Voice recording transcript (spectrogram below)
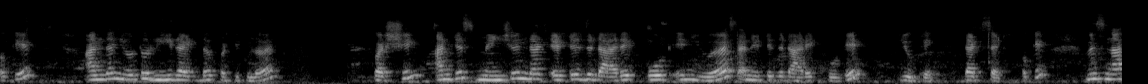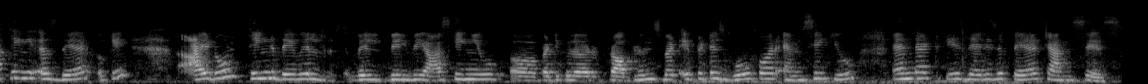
okay? And then you have to rewrite the particular question and just mention that it is a direct quote in us and it is a direct quote in uk that's it okay? Means nothing is there okay? I don't think they will will will be asking you uh, particular problems but if it is go for mcq in that case there is a fair chances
